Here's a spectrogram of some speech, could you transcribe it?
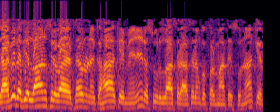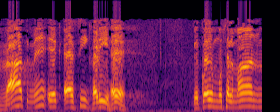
جابر رضی اللہ عنہ سے روایت ہے، انہوں نے کہا کہ میں نے رسول اللہ صلی اللہ علیہ وسلم کو فرماتے سنا کہ رات میں ایک ایسی گھڑی ہے کہ کوئی مسلمان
